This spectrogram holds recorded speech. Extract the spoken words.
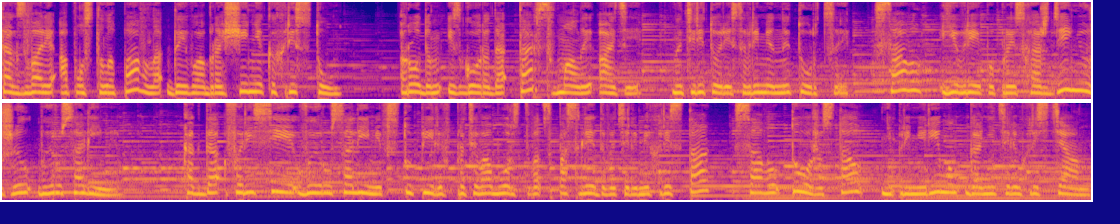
так звали апостола Павла до его обращения ко Христу. Родом из города Тарс в Малой Азии, на территории современной Турции, Савл, еврей по происхождению, жил в Иерусалиме. Когда фарисеи в Иерусалиме вступили в противоборство с последователями Христа, Савл тоже стал непримиримым гонителем христиан.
